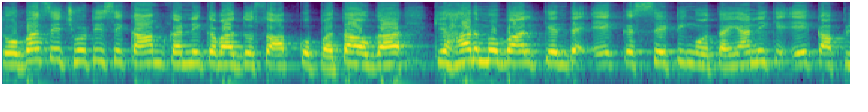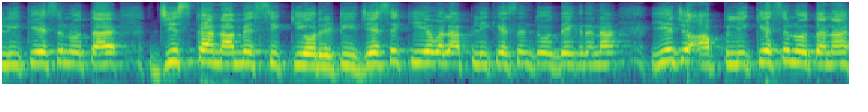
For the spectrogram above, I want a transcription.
तो बस ये छोटी सी काम करने के बाद दोस्तों, आपको पता होगा कि हर मोबाइल के अंदर एक सेटिंग होता है, यानी कि एक एप्लीकेशन होता है, जिसका नाम है सिक्योरिटी जैसे कि ये वाला एप्लीकेशन जो देख रहे ना ये जो एप्लीकेशन होता है ना,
